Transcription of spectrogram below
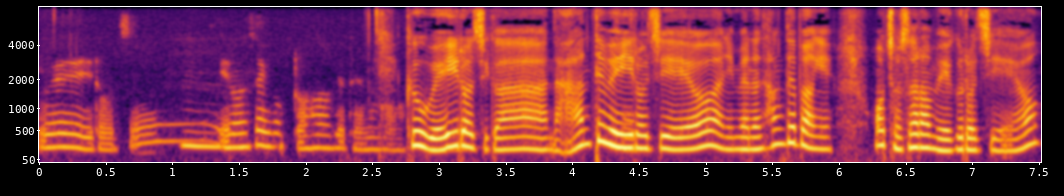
왜 이러지? 음. 이런 생각도 하게 되는 것 같아요. 그 왜 이러지가 나한테 왜 이러지예요? 아니면은 상대방이 어 저 사람 왜 그러지예요?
